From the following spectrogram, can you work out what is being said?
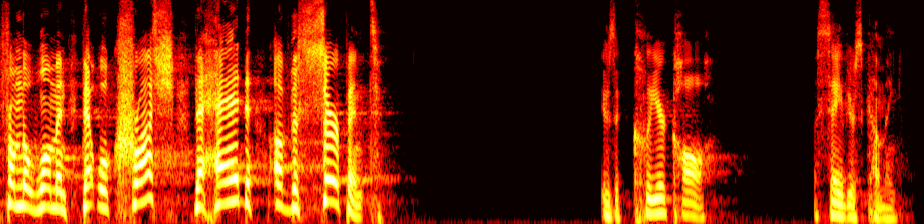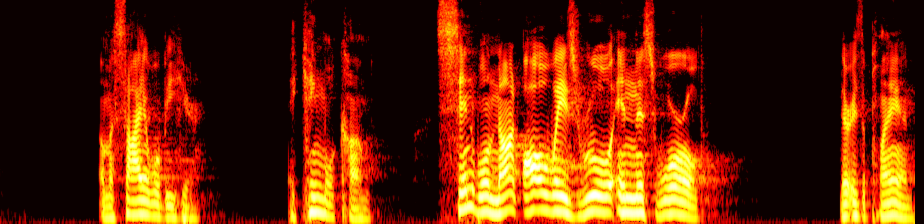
from the woman that will crush the head of the serpent. It was a clear call. A Savior's coming, a Messiah will be here. a king will come. Sin will not always rule in this world. There is a plan.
